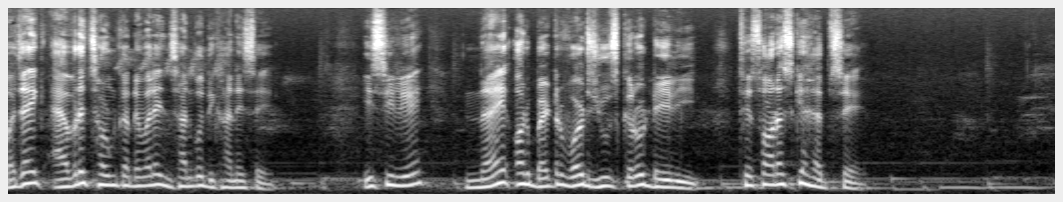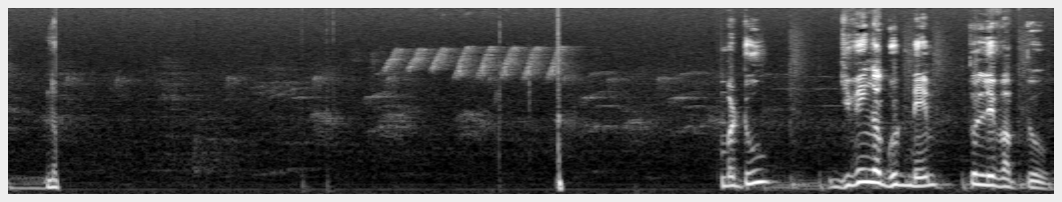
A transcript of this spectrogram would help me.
बजाय एक एवरेज साउंड करने वाले इंसान को दिखाने से। इसीलिए नए और बेटर वर्ड्स यूज़ करो डेली थिसोरस की हेल्प से। Number two giving a good name to live up to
